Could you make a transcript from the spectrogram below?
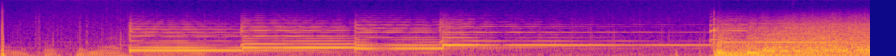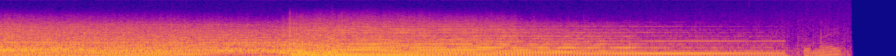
wonderful commercial.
